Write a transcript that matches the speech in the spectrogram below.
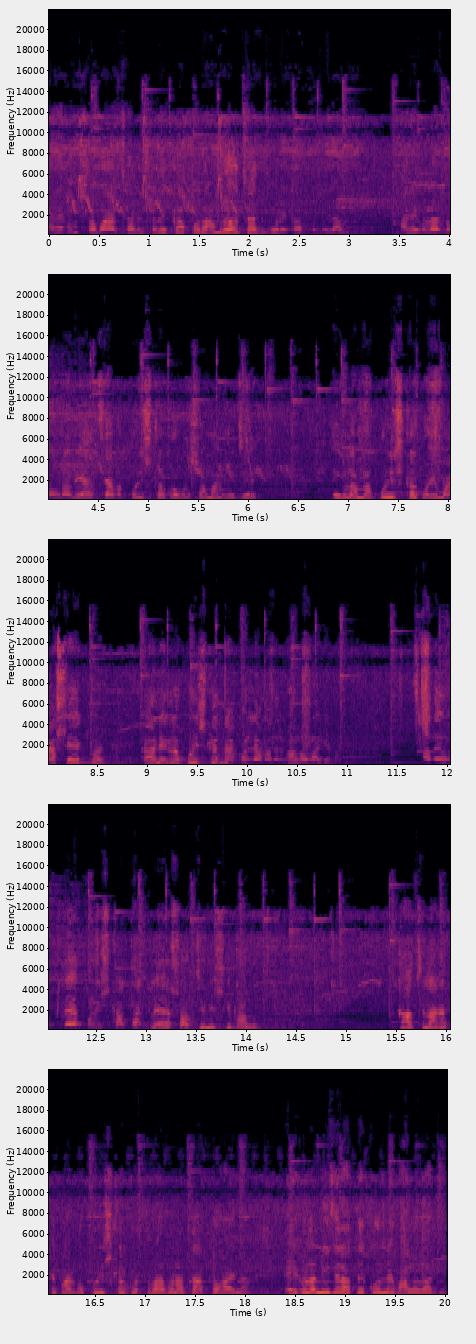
আর এখন সবার ছাদের সাথে কাপড়, আমরাও ছাদ ভরে কাপড় দিলাম। আর এগুলো নোংরামি আছে, আবার পরিষ্কার করব সময় বুঝে। এগুলো আমরা পরিষ্কার করি মাসে একবার। কারণ এগুলো পরিষ্কার না করলে আমাদের ভালো লাগে না। ছাদে উঠলে পরিষ্কার থাকলে সব জিনিসই ভালো। গাছ লাগাতে পারব, পরিষ্কার করতে পারব না, তা তো হয় না। এইগুলো নিজের হাতে করলে ভালো লাগে।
